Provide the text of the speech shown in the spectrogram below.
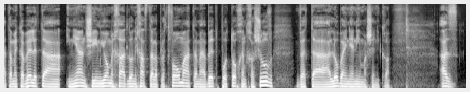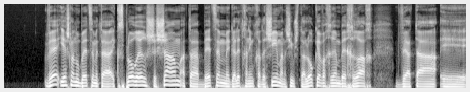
אתה מקבל את העניין שאם יום אחד לא נכנסת לפלטפורמה, אתה מאבד פה תוכן חשוב, ואתה לא בעניינים, מה שנקרא. אז ויש לנו בעצם את האקספלורר, ששם אתה בעצם מגלה תכנים חדשים, אנשים שאתה לא עוקב אחריהם בהכרח, ואתה אה,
